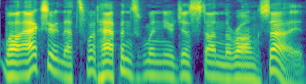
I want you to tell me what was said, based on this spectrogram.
well, actually, that's what happens when you're just on the wrong side.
